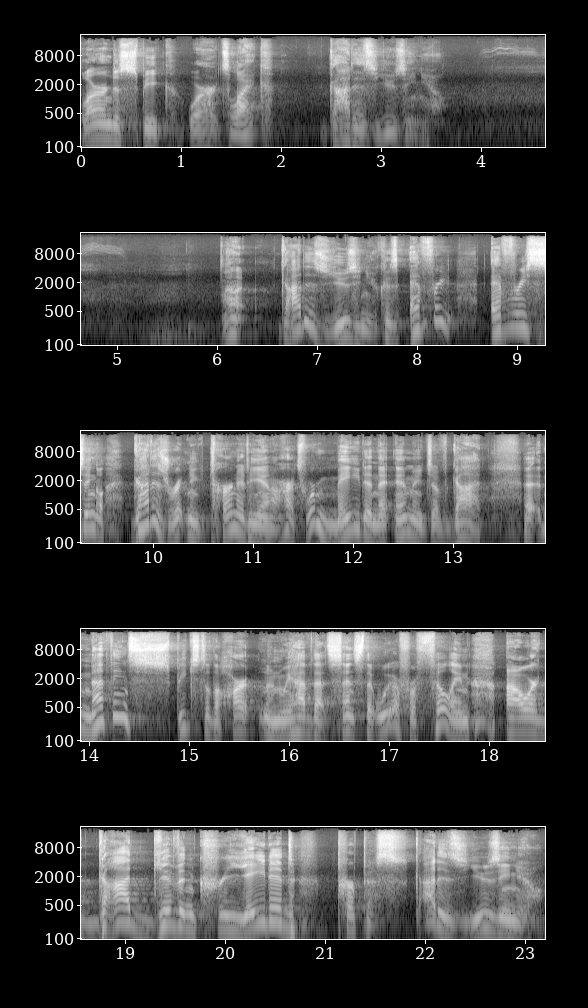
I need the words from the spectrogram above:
Learn to speak words like, God is using you. God is using you because every, every single, God has written eternity in our hearts. We're made in the image of God. Uh, nothing speaks to the heart when we have that sense that we are fulfilling our God given, created purpose. God is using you.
